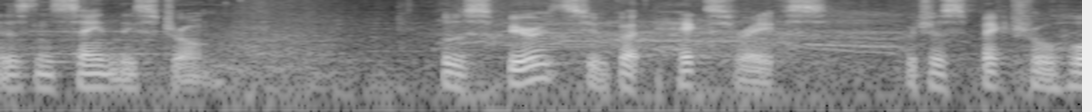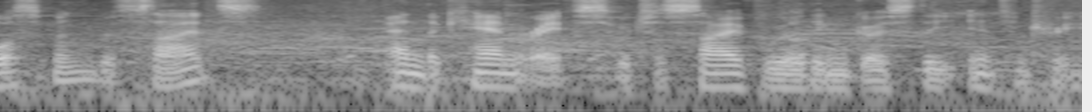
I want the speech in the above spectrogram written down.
and is insanely strong. For the spirits, you've got Hex Wraiths, which are spectral horsemen with scythes, and the Cairn Wraiths, which are scythe-wielding ghostly infantry.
